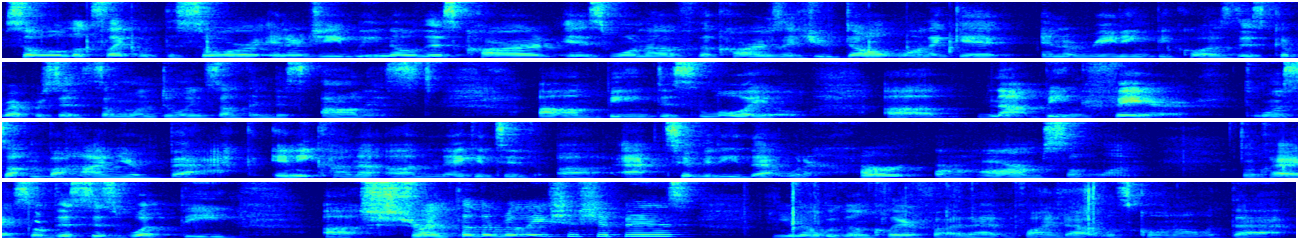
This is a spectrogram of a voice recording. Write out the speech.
So it looks like with the sword energy, we know this card is one of the cards that you don't want to get in a reading because this could represent someone doing something dishonest, um, being disloyal, uh, not being fair, doing something behind your back, any kind of uh, negative uh, activity that would hurt or harm someone. Okay. So this is what the uh, strength of the relationship is. You know, we're going to clarify that and find out what's going on with that.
